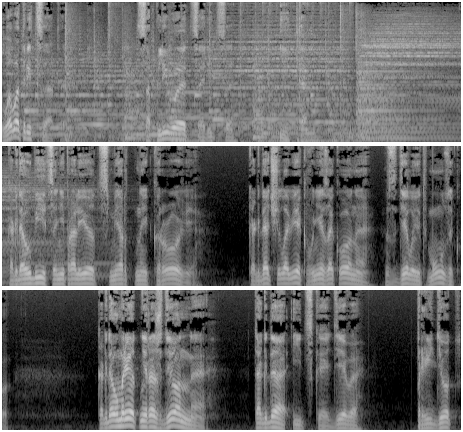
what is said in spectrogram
Глава 30. Сопливая царица Ита. Когда убийца не прольет смертной крови, когда человек вне закона сделает музыку, когда умрет нерожденная, тогда идская дева придет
